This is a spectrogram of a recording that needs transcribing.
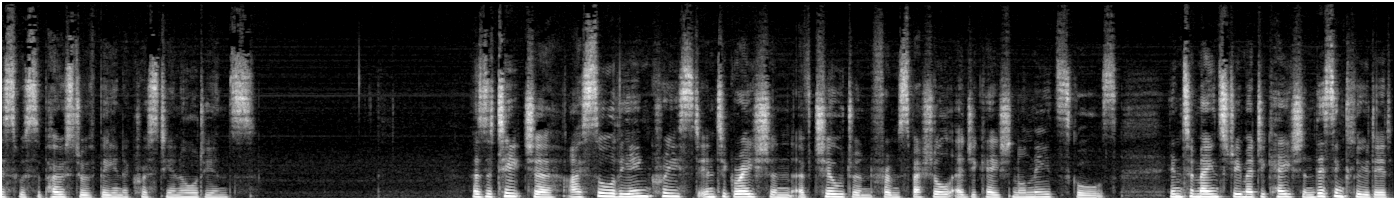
This was supposed to have been a Christian audience. As a teacher, I saw the increased integration of children from special educational needs schools into mainstream education. This included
